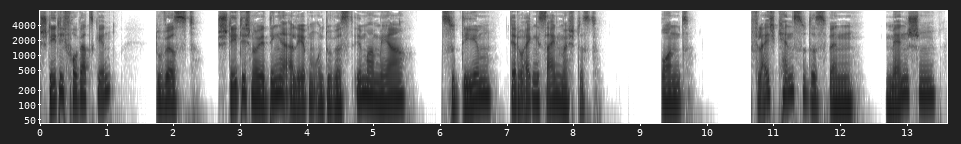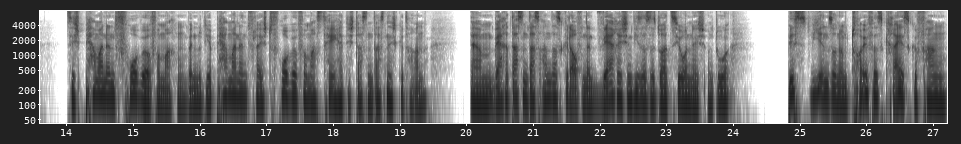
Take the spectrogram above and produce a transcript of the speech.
stetig vorwärts gehen. Du wirst stetig neue Dinge erleben und du wirst immer mehr zu dem, der du eigentlich sein möchtest. Und vielleicht kennst du das, wenn Menschen sich permanent Vorwürfe machen, wenn du dir permanent vielleicht Vorwürfe machst, hey, hätte ich das und das nicht getan, ähm, wäre das und das anders gelaufen, dann wäre ich in dieser Situation nicht. Und du bist wie in so einem Teufelskreis gefangen,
